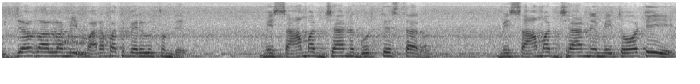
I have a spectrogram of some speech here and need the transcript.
ఉద్యోగాల్లో మీ పరపతి పెరుగుతుంది. మీ సామర్థ్యాన్ని గుర్తిస్తారు. మీ సామర్థ్యాన్ని మీ తోటి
